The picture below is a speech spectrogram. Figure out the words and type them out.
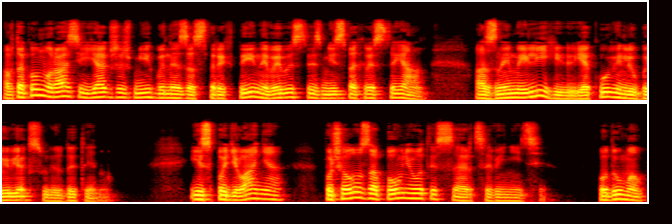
а в такому разі як же ж міг би не застерегти не вивести з міста християн, а з ними лігію, яку він любив як свою дитину. І сподівання почало заповнювати серце Вініція. Подумав,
